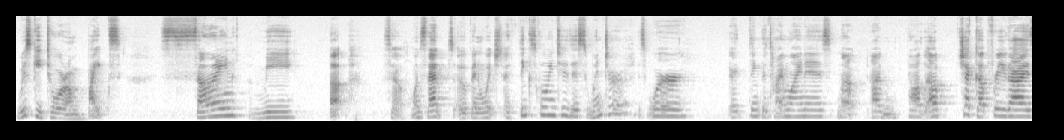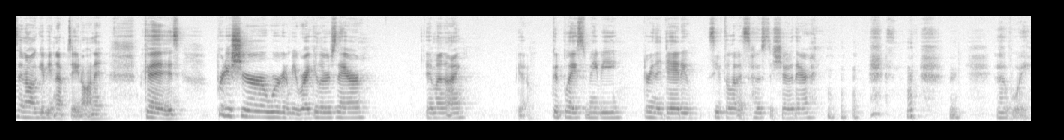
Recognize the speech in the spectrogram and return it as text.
whiskey tour on bikes. Sign me up. So once that's open, which I think is going to this winter, is where I think the timeline is. Not I'm probably I'll check up for you guys and I'll give you an update on it because pretty sure we're gonna be regulars there. Emma and I yeah, good place maybe during the day to see if they'll let us host a show there. oh boy,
